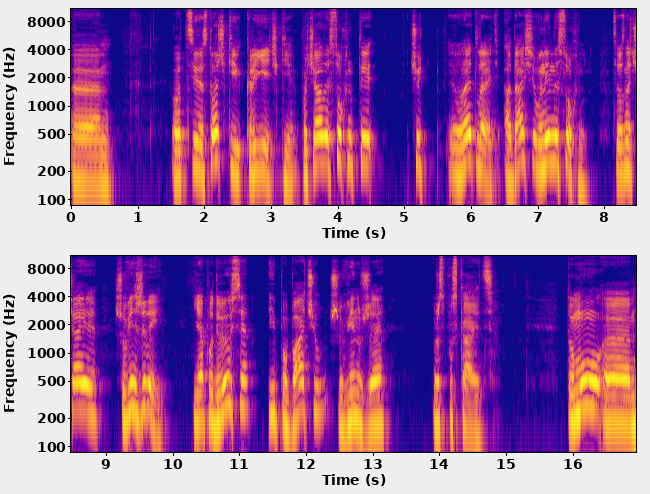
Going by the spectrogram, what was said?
е, ці листочки, краєчки, почали сохнути ледь-ледь, а далі вони не сохнуть. Це означає, що він живий. Я подивився і побачив, що він вже розпускається. Тому е,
